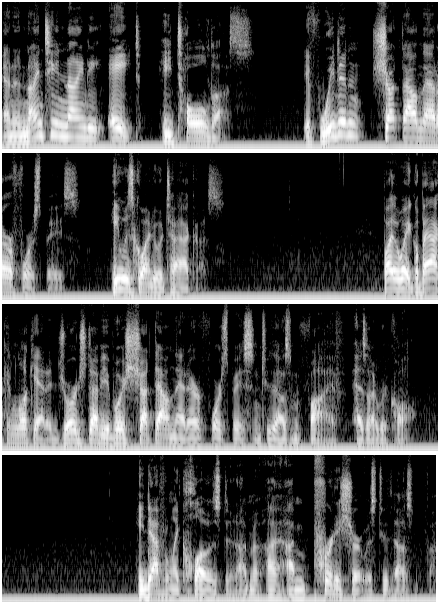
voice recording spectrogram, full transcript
And in 1998, he told us if we didn't shut down that Air Force base, he was going to attack us. By the way, go back and look at it. George W. Bush shut down that Air Force base in 2005, as I recall. He definitely closed it. I'm, I, am i am pretty sure it was 2005.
